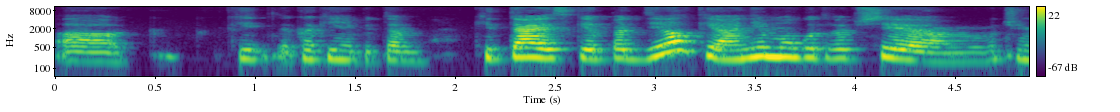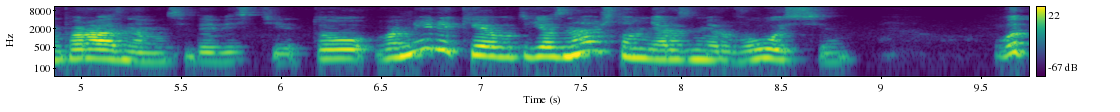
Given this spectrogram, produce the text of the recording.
какие-нибудь там китайские подделки, они могут вообще очень по-разному себя вести, то в Америке вот я знаю, что у меня размер 8. Вот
